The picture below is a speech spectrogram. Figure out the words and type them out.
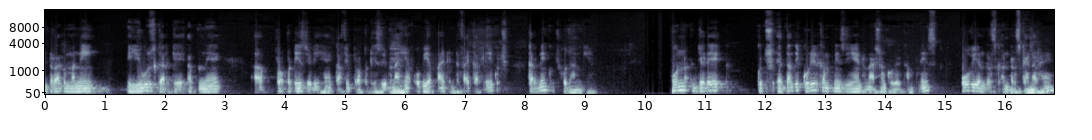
ਡਰਗ ਮਨੀ ਯੂਜ਼ ਕਰਕੇ ਆਪਣੇ ਪ੍ਰਾਪਰਟੀਆਂ ਜਿਹੜੀ ਹੈ, ਕਾਫੀ ਪ੍ਰਾਪਰਟੀਆਂ ਵੀ ਬਣਾਈਆਂ, ਉਹ ਵੀ ਆਪਾਂ ਆਇਡੈਂਟੀਫਾਈ ਕਰ ਲਈਏ ਕੁਝ ਕਰਨੀਆਂ ਕੁਝ ਹੋ ਜਾਣਗੀਆਂ। ਹੁਣ ਜਿਹੜੇ ਕੁਝ ਇਦਾਂ ਦੀ ਕੋਰੀਅਰ ਕੰਪਨੀਆਂ ਵੀ ਹੈ ਇੰਟਰਨੈਸ਼ਨਲ ਕੋਰੀਅਰ ਕੰਪਨੀਆਂ ਉਹ ਵੀ ਅੰਡਰ ਅੰਡਰ ਸਕੈਨਰ ਹੈ।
